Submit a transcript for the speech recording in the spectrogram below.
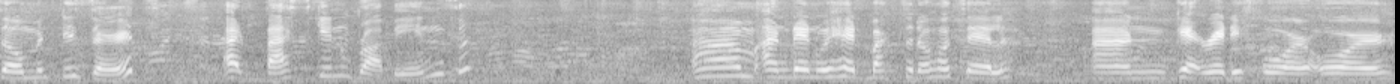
some dessert at Baskin Robbins. Um, and then we head back to the hotel and get ready for our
